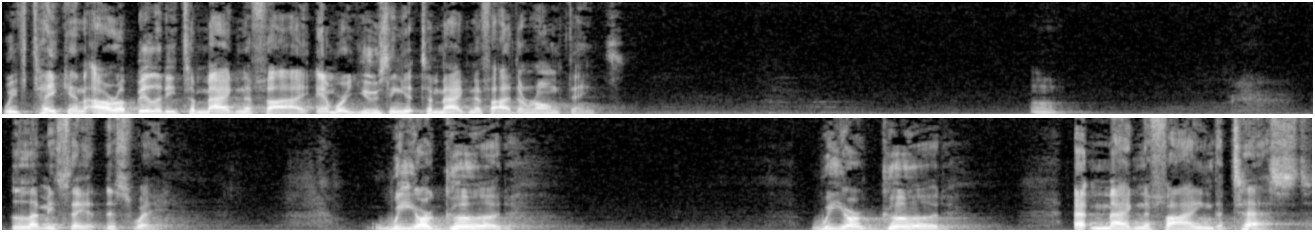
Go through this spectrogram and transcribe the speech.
we've taken our ability to magnify and we're using it to magnify the wrong things. Mm. Let me say it this way we are good we are good at magnifying the test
